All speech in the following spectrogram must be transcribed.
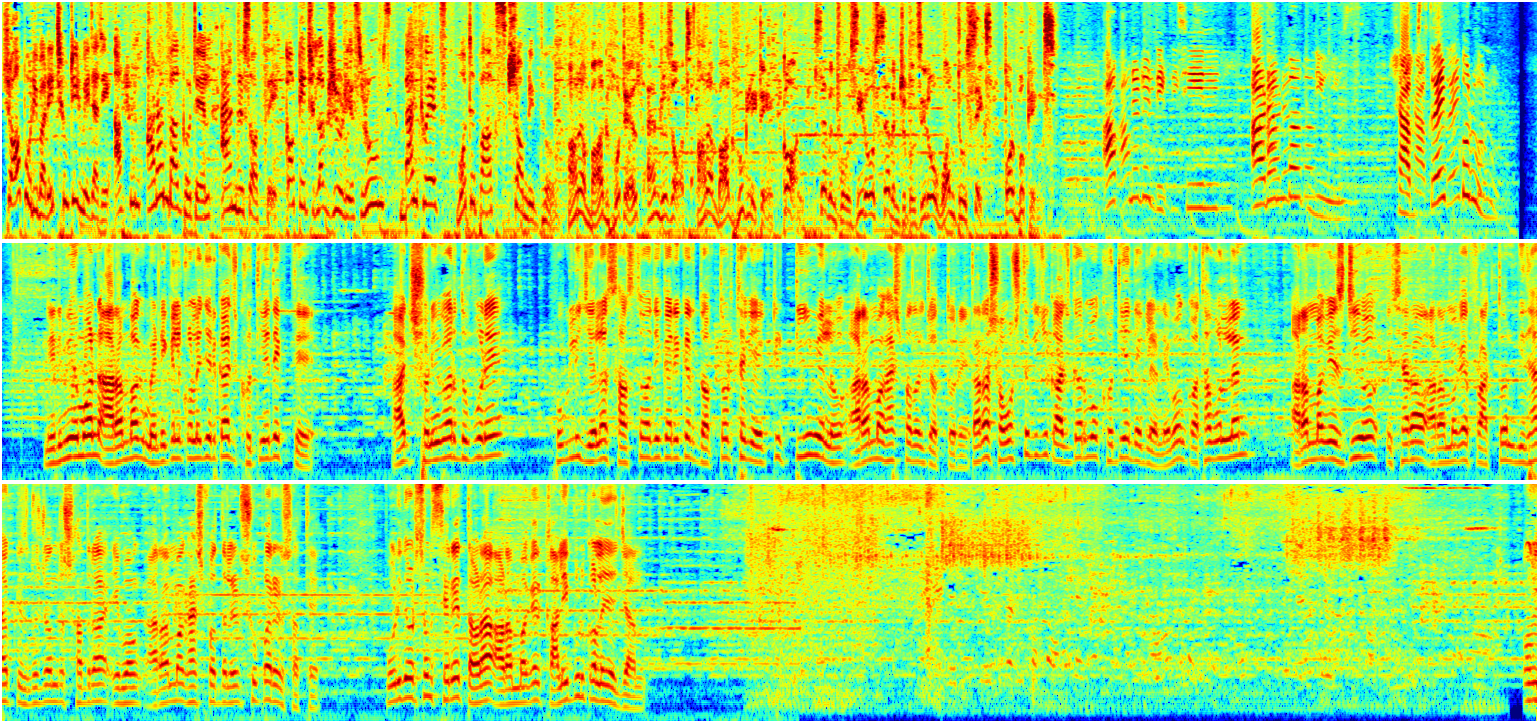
সপরিবারে ছুটির মেজাজে আসুন Arambagh hotel and রিসর্টসে cottage luxurious rooms banquets water parks সমৃদ্ধ। Arambag Hotels and Resorts, Arambag Hooghly Call 740 for bookings. আপনারা দেখছেন আরামবাগ নিউজ সাবস্ক্রাইব করুন। নির্মীয়মান আরামবাগ মেডিকেল কলেজের কাজ খতিয়ে দেখতে আজ শনিবার দুপুরে হুগলি জেলা স্বাস্থ্য আধিকারিকের দপ্তর থেকে একটি টিম এলো আরামবাগ হাসপাতাল চত্বরে। তারা সমস্ত কিছু কাজকর্ম খতিয়ে দেখলেন এবং কথা বললেন আরামবাগ এসডিও, এছাড়াও আরামবাগের প্রাক্তন বিধায়ক কৃষ্ণচন্দ্র সাঁতরা এবং আরামবাগ হাসপাতালের সুপারের সাথে। পরিদর্শন সেরে তারা আরামবাগের কালীপুর কলেজে যান।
